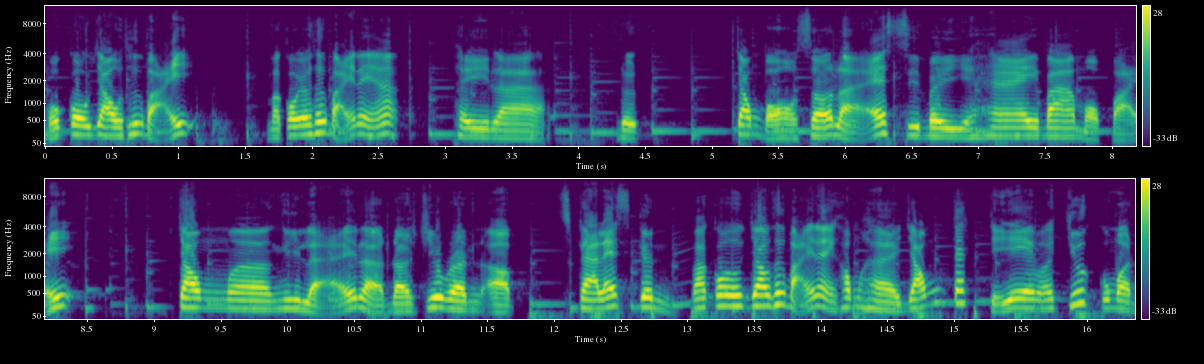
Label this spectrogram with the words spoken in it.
của cô dâu thứ bảy. Mà cô dâu thứ bảy này á Thì là được trong bộ hồ sơ là SCP-2317 Trong uh, nghi lễ là The Children of Scarlet Skin. Và cô dâu thứ bảy này không hề giống các chị em ở trước của mình.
